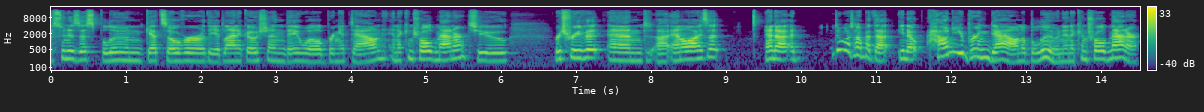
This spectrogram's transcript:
as soon as this balloon gets over the Atlantic Ocean, they will bring it down in a controlled manner to retrieve it and uh, analyze it. And uh, I do want to talk about that. You know, how do you bring down a balloon in a controlled manner?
